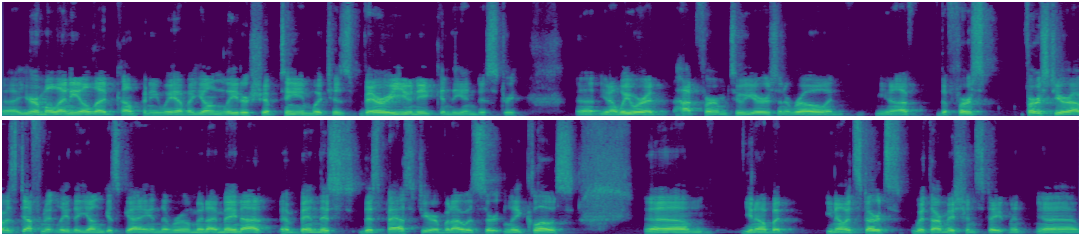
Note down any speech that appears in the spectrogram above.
uh, you're a millennial led company. We have a young leadership team, which is very unique in the industry. Uh, you know, we were at Hot Firm two years in a row, and you know, I've, the first first year I was definitely the youngest guy in the room, and I may not have been this this past year, but I was certainly close. Um, you know, but you know, it starts with our mission statement, uh,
